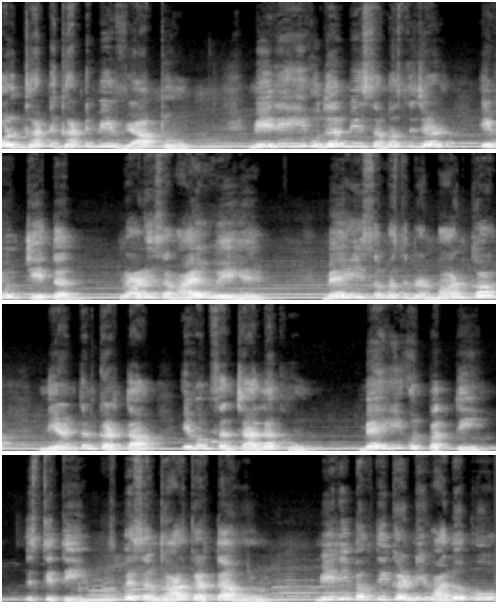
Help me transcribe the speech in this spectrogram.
और घट घट में व्याप्त हूँ। मेरे ही उदर में समस्त जड़ एवं चेतन प्राणी समाये हुए हैं। मैं ही समस्त ब्रह्मांड का नियंत्रण करता एवं संचालक हूँ। मैं ही उत्पत्ति, स्थिति व संहार करता हूँ। मेरी भक्ति करने वालों को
